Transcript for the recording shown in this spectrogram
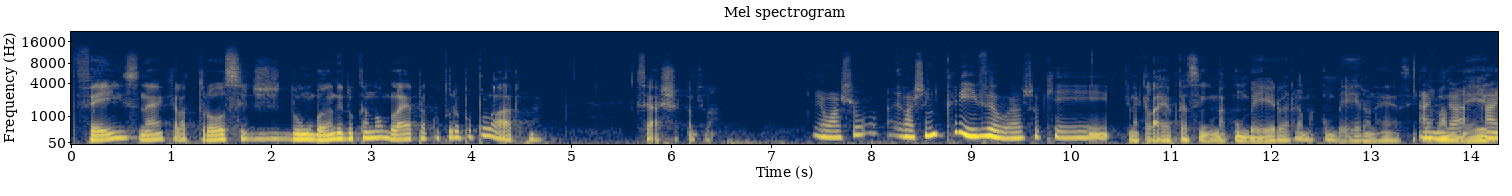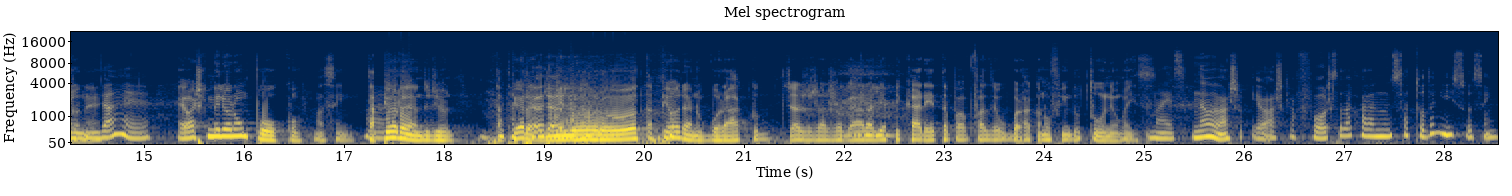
fez, né, que ela trouxe de, do Umbanda e do Candomblé para a cultura popular. Né? O que você acha, Camila? Eu acho, eu acho incrível. Eu acho que. que naquela época, assim, macumbeiro era macumbeiro, né? Assim, ainda, dava medo, ainda né? é. Eu acho que melhorou um pouco, assim. Tá ah, piorando. De, tá, tá piorando. piorando. Melhorou, tá piorando. O buraco, já, já jogaram ali a picareta para fazer o buraco no fim do túnel, mas. Mas, não, eu acho, eu acho que a força da Clara Nunes está toda nisso, assim.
